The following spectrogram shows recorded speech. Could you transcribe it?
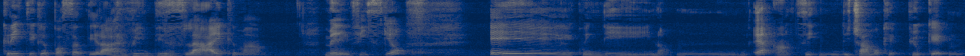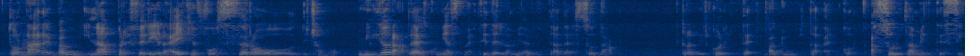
critiche, posso attirarmi dislike, ma me ne infischio. E quindi no, mm, e anzi, diciamo che più che tornare bambina, preferirei che fossero, diciamo, migliorare alcuni aspetti della mia vita adesso da, tra virgolette, adulta. Ecco, assolutamente sì.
